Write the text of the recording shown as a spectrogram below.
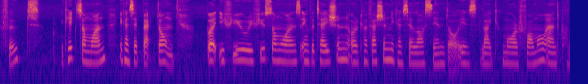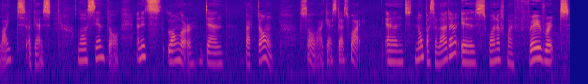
foot, you kick someone, you can say perdón. But if you refuse someone's invitation or confession, you can say lo siento. It's like more formal and polite, I guess lo siento, and it's longer than perdón. So I guess that's why. and no pasa nada is one of my favorite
